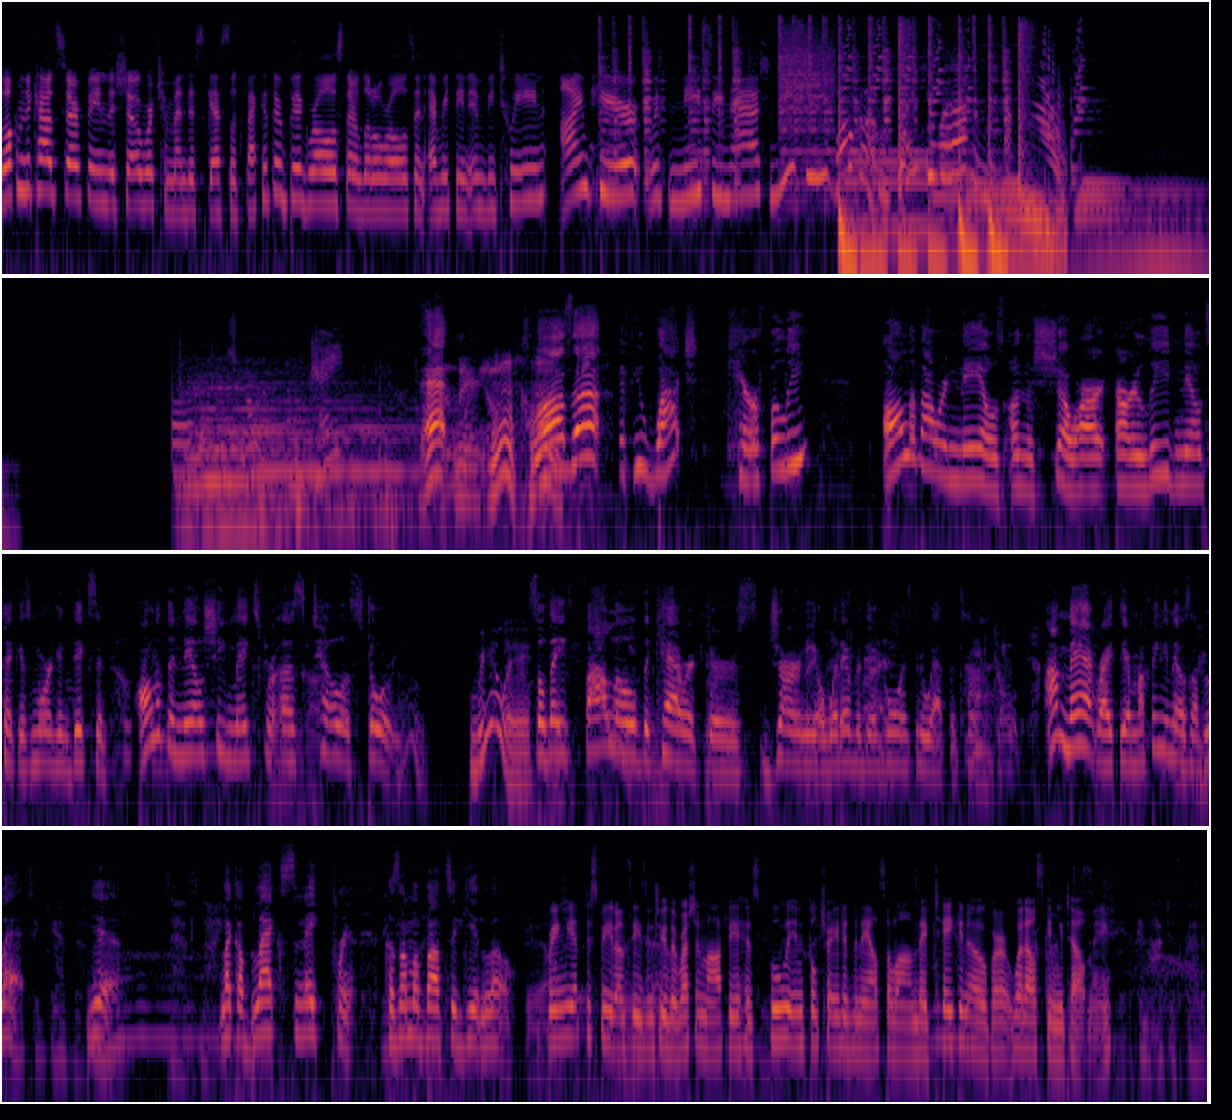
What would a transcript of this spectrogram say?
Welcome to Couch Surfing, the show where tremendous guests look back at their big roles, their little roles, and everything in between. I'm here with Niecy Nash. Niecy, welcome. Thank you for having me. Okay. That one. Claws up. If you watch carefully, all of our nails on the show, our, our lead nail tech is Morgan Dixon. All of the nails she makes for us tell a story. Oh. Really? So they follow the character's journey or whatever they're going through at the time. I'm mad right there. My fingernails are black. Yeah. Like a black snake print, because I'm about to get low. Bring me up to speed on season two. The Russian mafia has fully infiltrated the nail salon. They've taken over. What else can you tell me?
